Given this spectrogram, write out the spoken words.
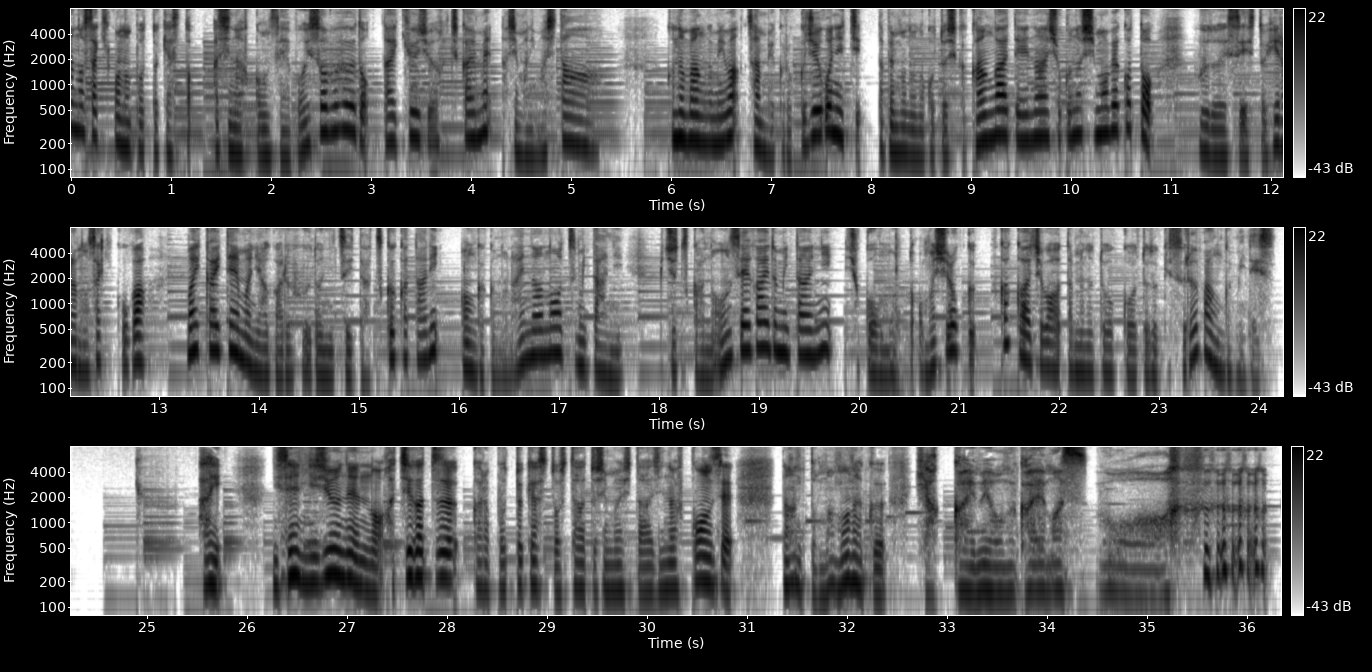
平野咲子のポッドキャスト味な副音声 Voice of Food 第98回目始まりました。この番組は365日食べ物のことしか考えていない食のしもべことフードエッセイスト平野咲子が毎回テーマに上がるフードについて熱く語り音楽のライナーノーツみたいに美術館の音声ガイドみたいに食をもっと面白く深く味わうためのトークをお届けする番組です。はい。2020年の8月からポッドキャストスタートしましたアジナ副音声なんと間もなく100回目を迎えます。うおー。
